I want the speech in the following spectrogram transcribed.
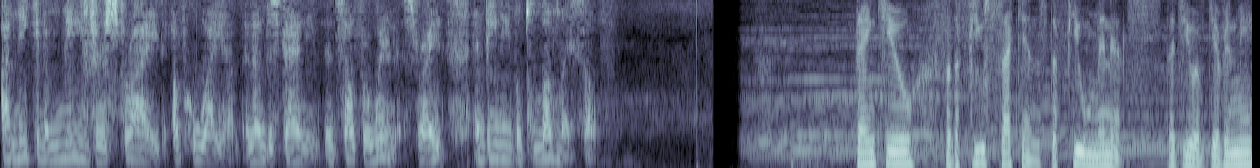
I'm making a major stride of who I am and understanding and self-awareness, right? And being able to love myself. Thank you for the few seconds, the few minutes that you have given me.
